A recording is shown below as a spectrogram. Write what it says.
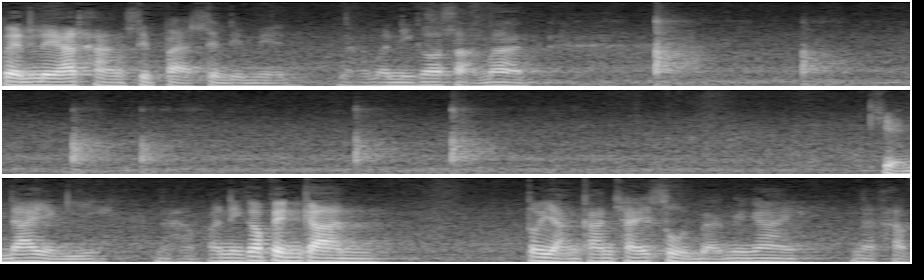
เป็นระยะทาง 18เซนติเมตรนะครับ อันนี้ก็สามารถ เขียนได้อย่างนี้นะครับ อันนี้ก็เป็นการตัวอย่างการใช้สูตรแบบง่ายๆนะครับ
